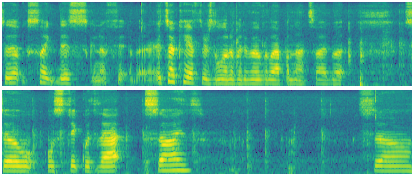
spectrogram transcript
So it looks like this is going to fit better. It's okay if there's a little bit of overlap on that side, but... So, we'll stick with that size. So...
